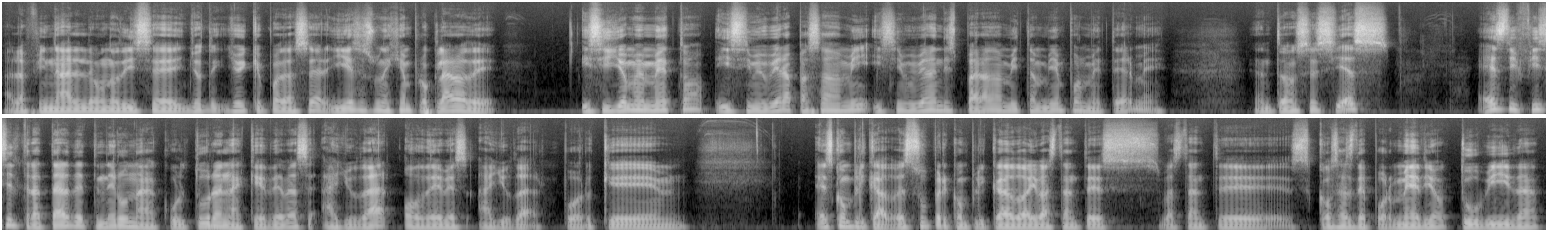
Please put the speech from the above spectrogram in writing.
a la final uno dice, ¿yo, yo qué puedo hacer? Y ese es un ejemplo claro de, ¿y si yo me meto? ¿Y si me hubiera pasado a mí? ¿Y si me hubieran disparado a mí también por meterme? Entonces, si es, es difícil tratar de tener una cultura en la que debes ayudar o debes ayudar, porque es complicado, es súper complicado, hay bastantes, bastantes cosas de por medio, tu vida,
